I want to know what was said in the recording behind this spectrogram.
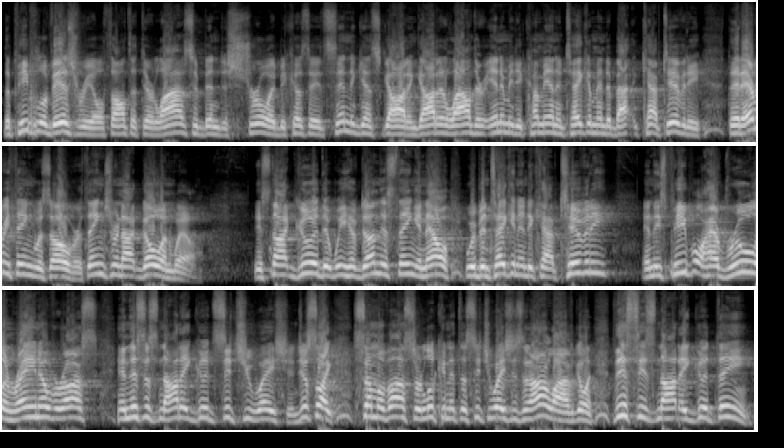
the people of Israel thought that their lives had been destroyed because they had sinned against God and God had allowed their enemy to come in and take them into captivity, that everything was over. Things were not going well. It's not good that we have done this thing and now we've been taken into captivity and these people have rule and reign over us, and this is not a good situation. Just like some of us are looking at the situations in our life going, this is not a good thing.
